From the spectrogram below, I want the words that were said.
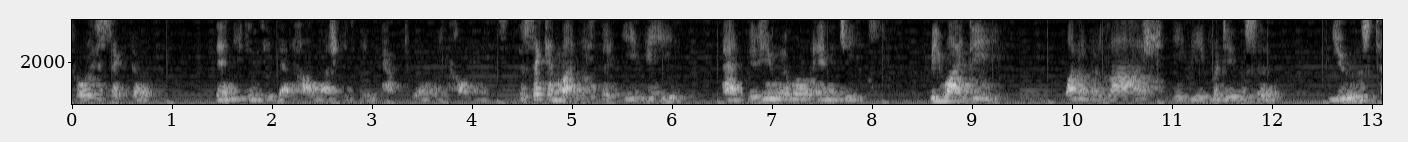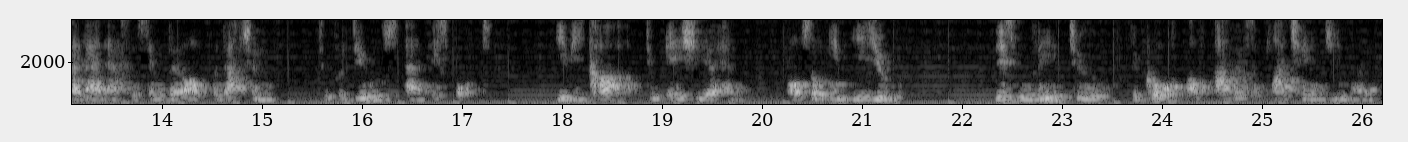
tourist sector, then you can see that how much it impact to our economy. The second one is the EV and renewable energies. BYD one of the large EV producers, use Thailand as the center of production to produce and export EV car to Asia and also in EU. This will lead to the growth of other supply chains in Thailand.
